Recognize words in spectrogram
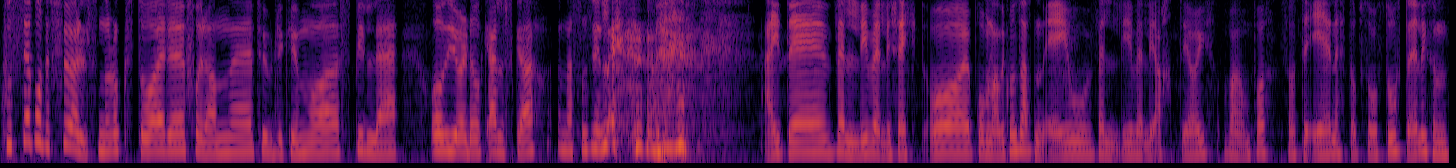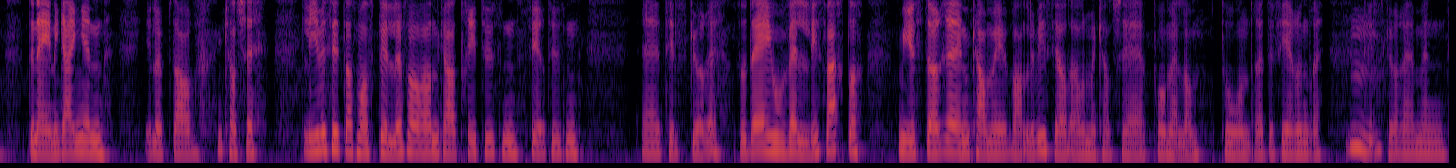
hvordan er på en måte følelsen når dere står eh, foran eh, publikum og spiller og gjør det dere elsker, mest sannsynlig? Nei, det er veldig, veldig kjekt. Og promenadekonserten er jo veldig, veldig artig òg å være med på. For det er nettopp så stort. Det er liksom den ene gangen i løpet av kanskje livet sitt at man spiller foran 3000-4000 eh, tilskuere. Så det er jo veldig svært, da. Mye større enn hva vi vanligvis gjør, der vi kanskje er på mellom 200 til 400 Mm. tilskuere. Men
